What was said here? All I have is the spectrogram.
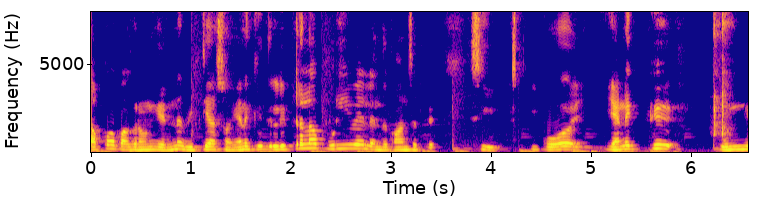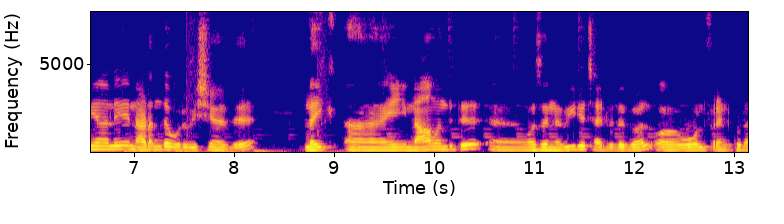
தப்பாக பார்க்குறவனுக்கு என்ன வித்தியாசம்? எனக்கு இது லிட்ரலாக புரியவே இல்லை இந்த கான்செப்ட் சி இப்போது எனக்கு உண்மையாலே நடந்த ஒரு விஷயம் இது. லைக் நான் வந்துட்டு was in video chat with girl old friend கூட.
